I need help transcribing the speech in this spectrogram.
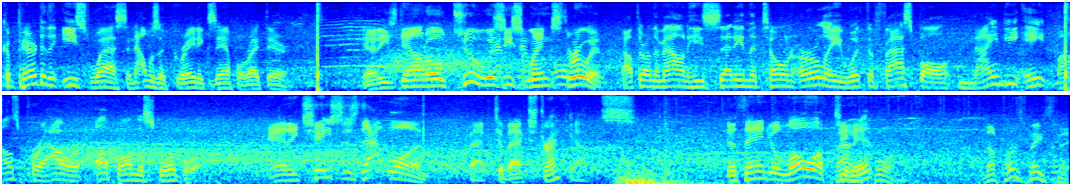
compared to the east-west, and that was a great example right there. And he's down 0-2 as he swings through it. Out there on the mound, he's setting the tone early with the fastball, 98 miles per hour up on the scoreboard. And he chases that one. Back-to-back strikeouts. Nathaniel Lowe up to hit. the first baseman,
